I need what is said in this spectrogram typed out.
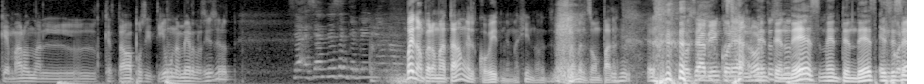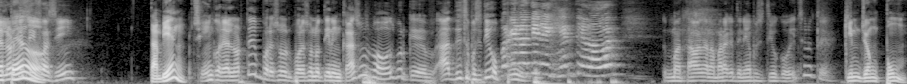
quemaron al que estaba positivo, una mierda así. Bueno, pero mataron el COVID, me imagino. Son-. O sea, bien O Corea sea, del ¿Me Norte. cerote. entendés? ¿Me entendés? En Ese es Corea el del Norte sí pedo. fue así. También. Sí, en Corea del Norte, por eso, por eso no tienen casos, vamos, porque... Ah, dice positivo. Porque pum. no tienen gente. Mataban a la mara que tenía positivo COVID, cerote. Kim Jong-pum.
